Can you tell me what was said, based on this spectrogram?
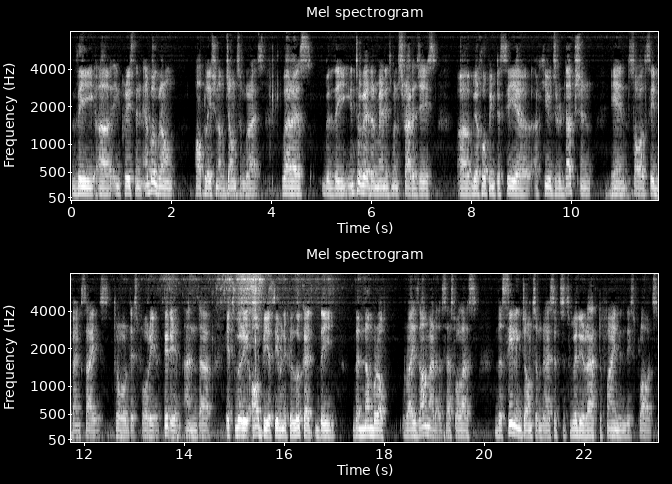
the uh, increase in above ground population of Johnson grass. Whereas with the integrated management strategies, uh, we're hoping to see a, a, huge reduction in soil seed bank size throughout this four-year period. And uh, it's very obvious, even if you look at the the number of rhizomatous as well as the seedling Johnson grass, it's, it's very rare to find in these plots.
